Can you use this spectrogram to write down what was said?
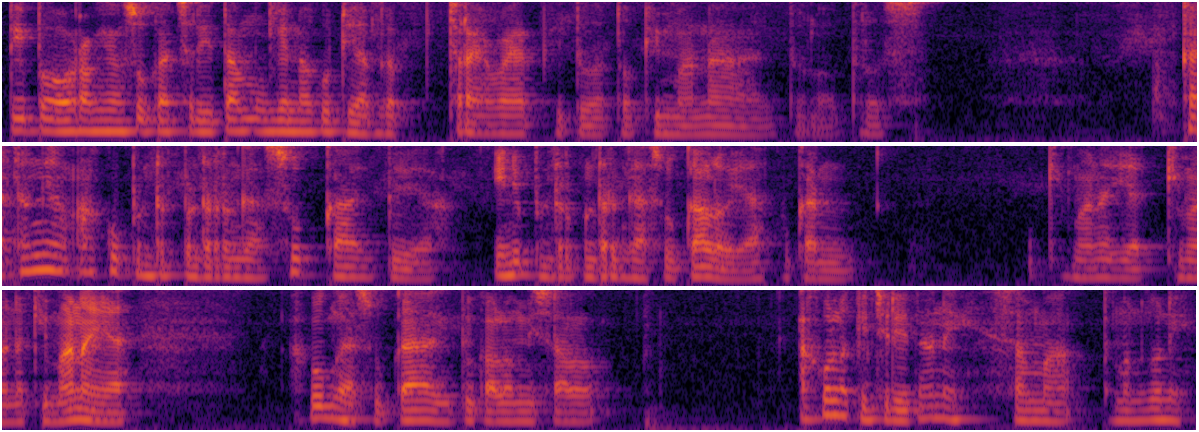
tipe orang yang suka cerita mungkin aku dianggap cerewet gitu atau gimana gitu loh. Terus kadang yang aku bener-bener nggak suka itu ya. Ini bener-bener nggak suka loh ya bukan gimana ya gimana gimana ya aku nggak suka gitu kalau misal aku lagi cerita nih sama temanku nih.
